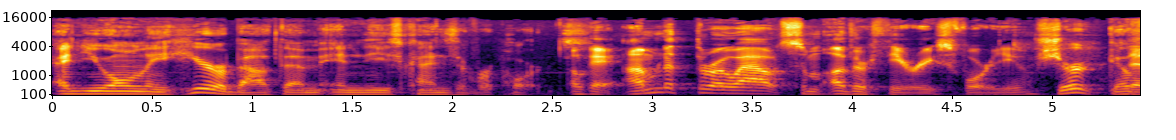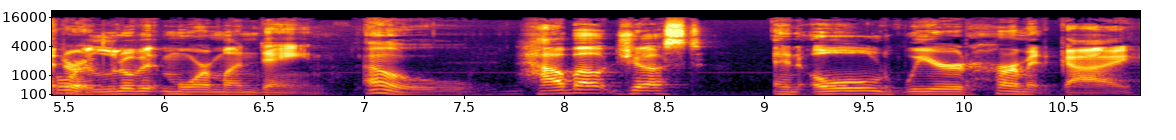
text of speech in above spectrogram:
And you only hear about them in these kinds of reports. Okay, I'm going to throw out some other theories for you. Sure, go that for are it. a little bit more mundane. Oh, How about just an old weird hermit guy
